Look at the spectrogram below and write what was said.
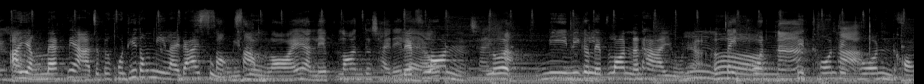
อะค่ะอย่างแม็กเนี่ยอาจจะเป็นคนที่ต้องมีรายได้สูสองงนิดสานึมงร้อยอะเล็บลอนก็ใช้ได้เลแล้วฟลอนใช่เลิศค่ะ นี่นี่ก็เลฟลอนนะทาอยู่เนี่ยอืมเออติดทนนะติดทนติดค่ะทนของ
